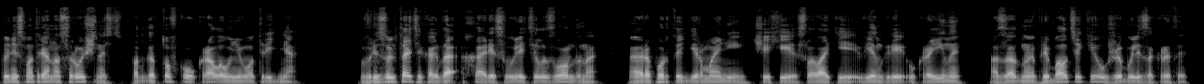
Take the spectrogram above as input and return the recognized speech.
то, несмотря на срочность, подготовка украла у него три дня. В результате, когда Харрис вылетел из Лондона, аэропорты Германии, Чехии, Словакии, Венгрии, Украины, а заодно и Прибалтики уже были закрыты.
